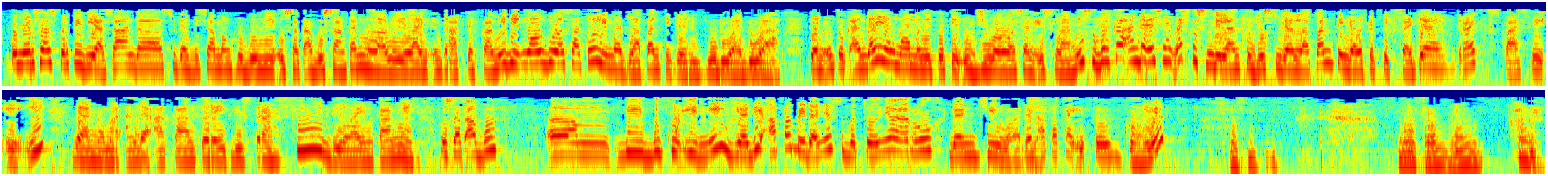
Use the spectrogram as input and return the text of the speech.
Pemirsa seperti biasa Anda sudah bisa menghubungi Ustadz Abu Sangkan melalui line interaktif kami di 02158322 Dan untuk Anda yang mau mengikuti uji wawasan islami Sudahkah Anda SMS ke 9798 tinggal ketik saja Greg spasi EI Dan nomor Anda akan terregistrasi di line kami. Ustadz Abu um, di buku ini jadi apa bedanya sebetulnya ruh dan jiwa? Dan apakah itu goib? ini problem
